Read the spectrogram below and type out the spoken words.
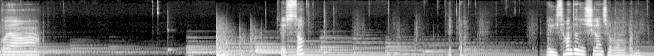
거야. 됐어? 됐다. 아, 이상한 데서 시간 잡아먹었네.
